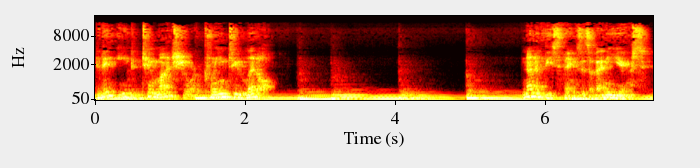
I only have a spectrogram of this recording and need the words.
Do they eat too much or clean too little? None of these things is of any use.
